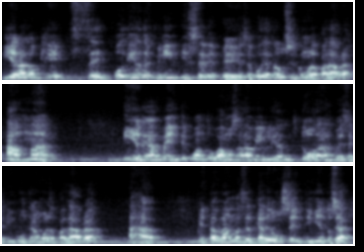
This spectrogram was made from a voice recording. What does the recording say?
Y era lo que se podía definir y se, eh, se podía traducir como la palabra amar. Y realmente cuando vamos a la Biblia, todas las veces que encontramos la palabra ahab, está hablando acerca de un sentimiento. O sea,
